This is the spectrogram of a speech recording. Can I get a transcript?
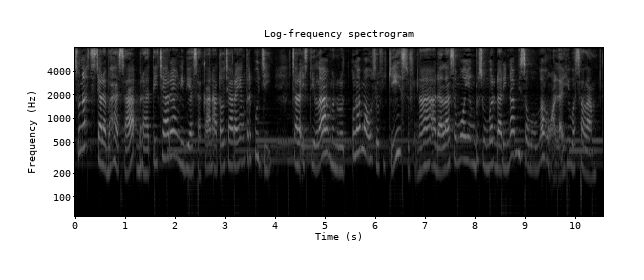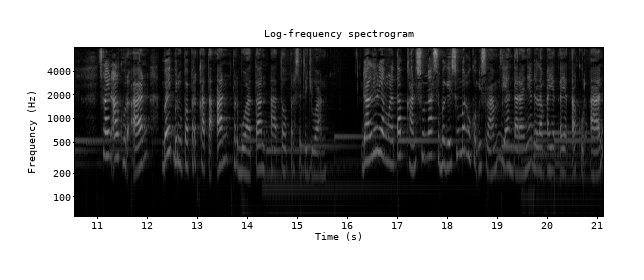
Sunnah secara bahasa berarti cara yang dibiasakan atau cara yang terpuji. Cara istilah menurut ulama usul fikih, sunnah adalah semua yang bersumber dari Nabi Shallallahu Alaihi Wasallam. Selain Al-Quran, baik berupa perkataan, perbuatan, atau persetujuan. Dalil yang menetapkan sunnah sebagai sumber hukum Islam di antaranya dalam ayat-ayat Al-Quran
